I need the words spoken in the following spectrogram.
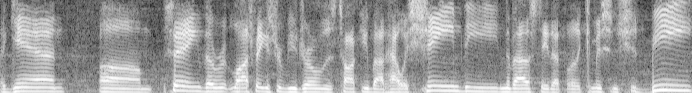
again, um, saying the Las Vegas Review Journal is talking about how ashamed the Nevada State Athletic Commission should be.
